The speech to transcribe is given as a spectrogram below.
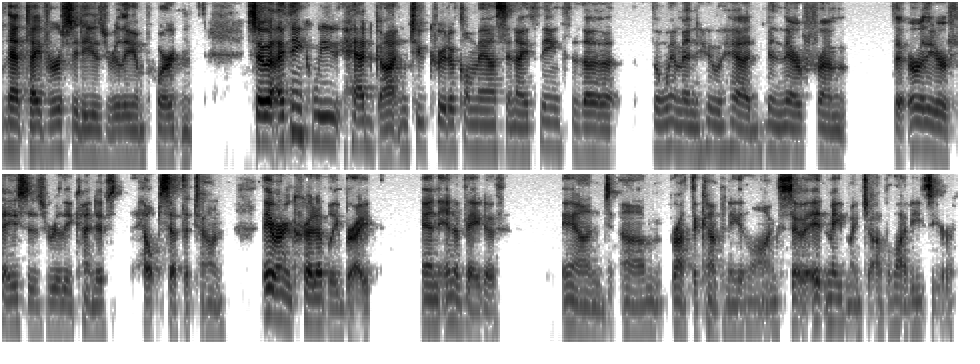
That diversity is really important. So I think we had gotten to critical mass, and I think the the women who had been there from the earlier phases really kind of helped set the tone. They were incredibly bright and innovative and um, brought the company along. So it made my job a lot easier.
